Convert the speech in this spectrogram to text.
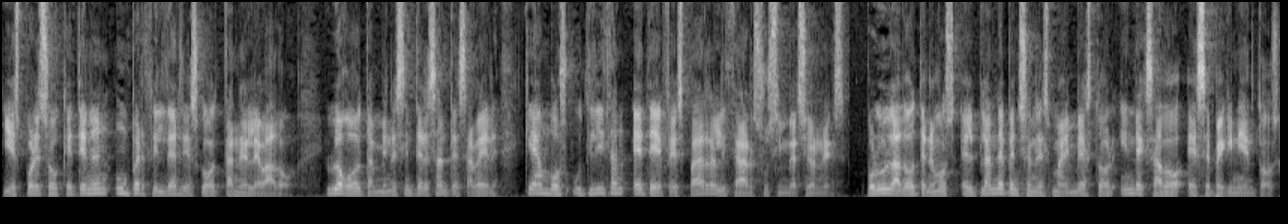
y es por eso que tienen un perfil de riesgo tan elevado. Luego, también es interesante saber que ambos utilizan ETFs para realizar sus inversiones. Por un lado, tenemos el plan de pensiones MyInvestor indexado SP500,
